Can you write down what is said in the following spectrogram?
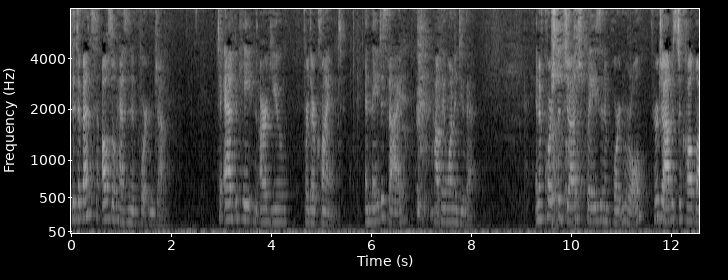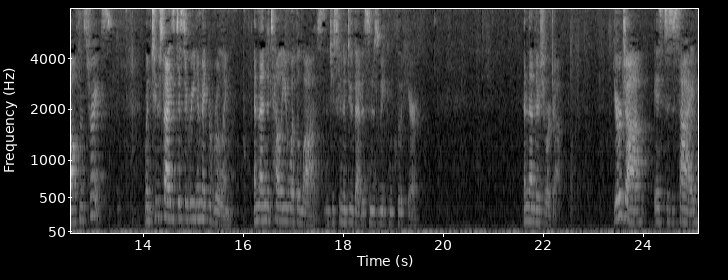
The defense also has an important job to advocate and argue for their client, and they decide how they want to do that. And of course, the judge plays an important role. Her job is to call balls and strikes when two sides disagree to make a ruling, and then to tell you what the law is. And she's going to do that as soon as we conclude here. And then there's your job. Your job is to decide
